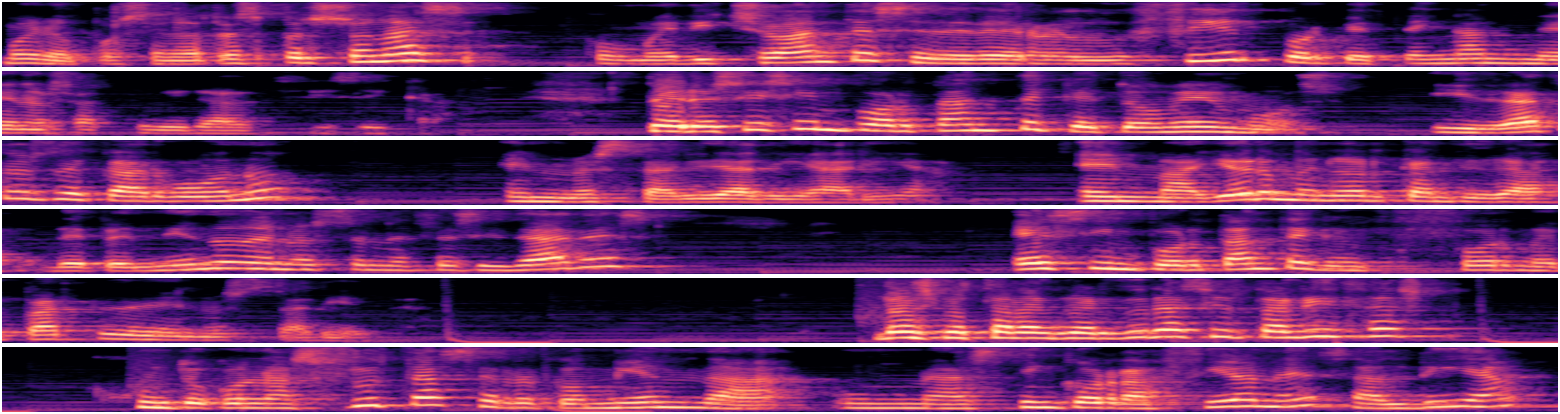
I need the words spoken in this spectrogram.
bueno, pues en otras personas, como he dicho antes, se debe reducir porque tengan menos actividad física. Pero sí es importante que tomemos hidratos de carbono en nuestra vida diaria, en mayor o menor cantidad, dependiendo de nuestras necesidades, es importante que forme parte de nuestra dieta. Respecto a las verduras y hortalizas, junto con las frutas se recomienda unas cinco raciones al día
